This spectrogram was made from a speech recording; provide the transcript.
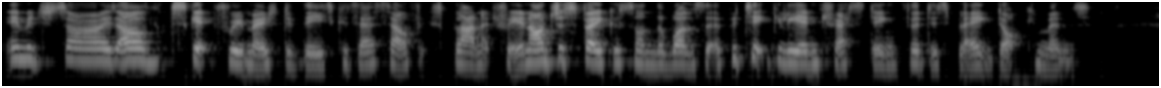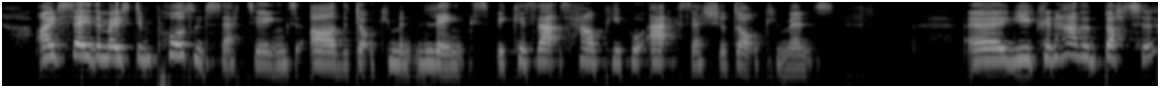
Image size, I'll skip through most of these because they're self-explanatory and I'll just focus on the ones that are particularly interesting for displaying documents. I'd say the most important settings are the document links because that's how people access your documents. Uh, you can have a button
